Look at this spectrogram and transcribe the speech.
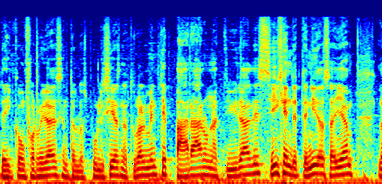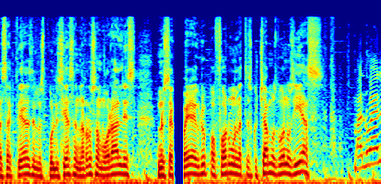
de inconformidades entre los policías. Naturalmente pararon actividades, siguen detenidas allá las actividades de los policías. Ana Rosa Morales, nuestra compañera de Grupo Fórmula, te escuchamos. Buenos días. Manuel,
